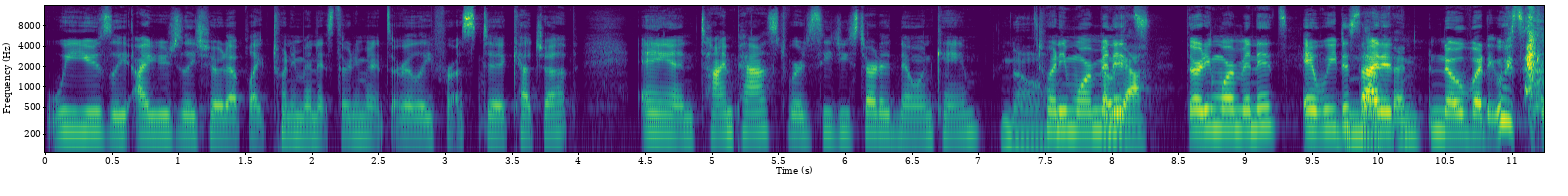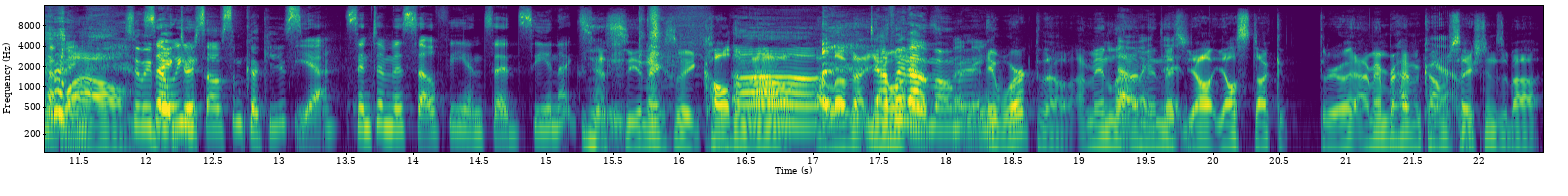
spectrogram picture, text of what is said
we usually I usually showed up like 20 minutes, 30 minutes early for us to catch up. And time passed where CG started, no one came. No. 20 more minutes, Oh, yeah. 30 more minutes, and we decided Nothing. nobody was coming. Wow. so we So baked we- ourselves some cookies. Yeah, sent him a selfie and said, "See you next week. Yeah, week." see you next week. Called them out. Oh, I love that. You know what? that moment. funny. It worked though. I mean, li- Oh, I it mean, this y'all y'all stuck through it. I remember having conversations about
